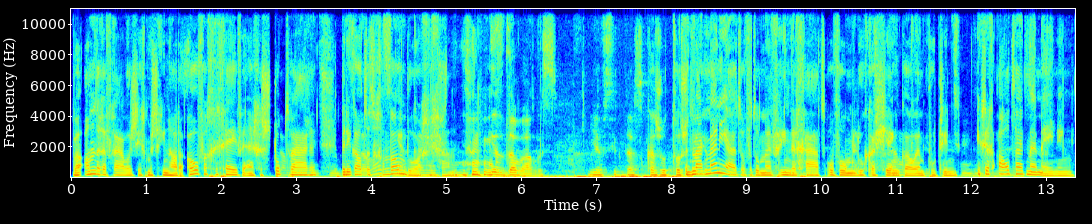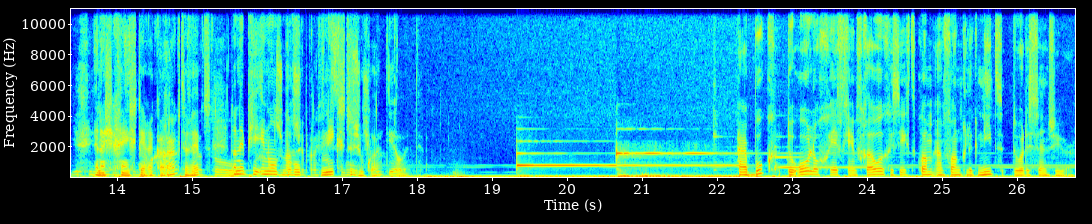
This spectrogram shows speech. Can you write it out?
Waar andere vrouwen zich misschien hadden overgegeven en gestopt waren, ben ik altijd gewoon doorgegaan. Het maakt mij niet uit of het om mijn vrienden gaat of om Lukashenko en Poetin. Ik zeg altijd mijn mening. En als je geen sterk karakter hebt, dan heb je in ons beroep niks te zoeken. Haar boek De oorlog heeft geen vrouwengezicht kwam aanvankelijk niet door de censuur.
